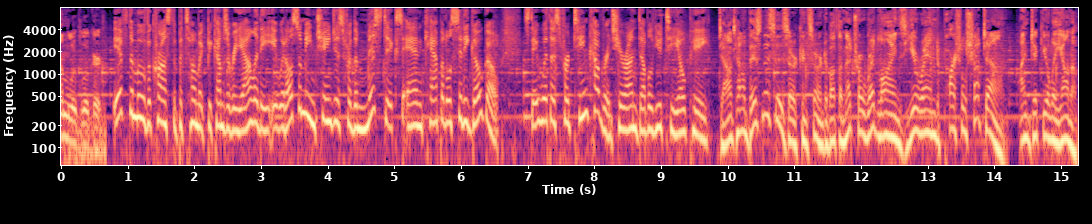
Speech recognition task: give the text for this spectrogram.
I'm Luke Lukert. If the move across the Potomac becomes a reality, it would also mean changes for the Mystics and Capital City Go-Go. Stay with us for team coverage here on WTOP. Downtown businesses are concerned about the Metro Red Line's year-end partial shutdown. I'm Dick Uliano.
